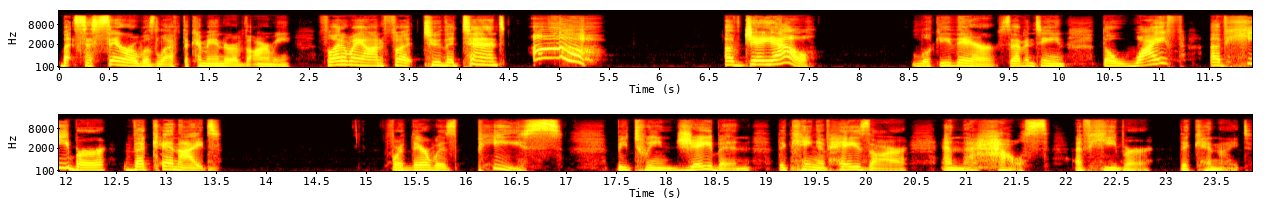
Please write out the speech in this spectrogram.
But Sisera was left, the commander of the army, fled away on foot to the tent of Jael. Looky there, 17. The wife of Heber the Kenite. For there was peace between Jabin, the king of Hazor, and the house of Heber the Kenite.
